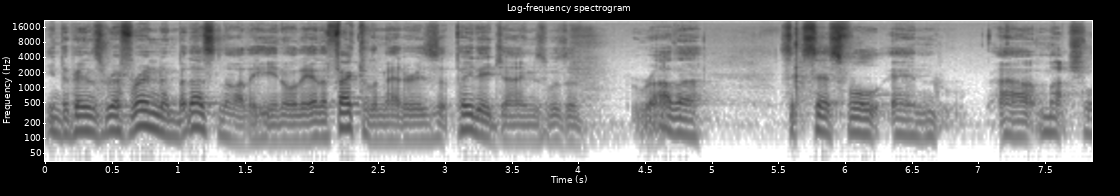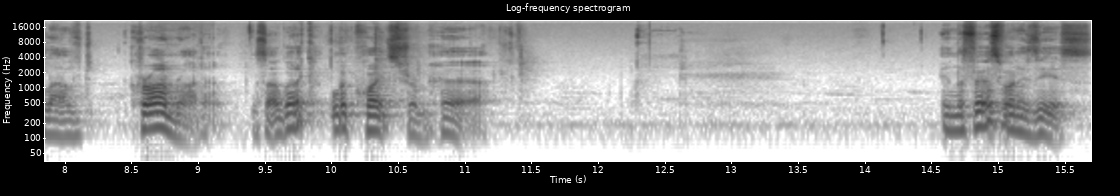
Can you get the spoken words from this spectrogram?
independence referendum. But that's neither here nor there. The fact of the matter is that P.D. James was a rather successful and uh, much loved crime writer. So I've got a couple of quotes from her. And the first one is this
